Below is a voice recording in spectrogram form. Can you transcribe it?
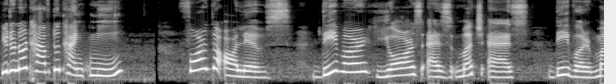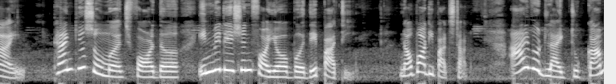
You do not have to thank me for the olives they were yours as much as they were mine. Thank you so much for the invitation for your birthday party. Now, body part start. I would like to come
